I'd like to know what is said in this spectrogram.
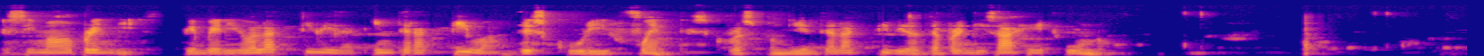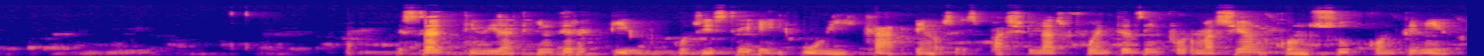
Estimado aprendiz, bienvenido a la actividad interactiva Descubrir fuentes, correspondiente a la actividad de aprendizaje 1. Esta actividad interactiva consiste en ubicar en los espacios las fuentes de información con su contenido.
